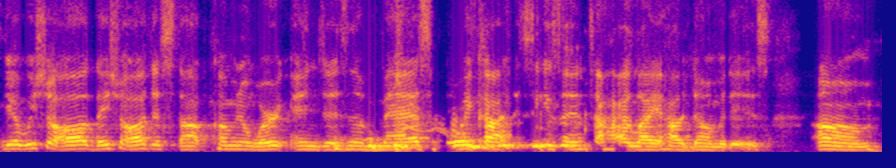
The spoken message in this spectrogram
Yeah, we should all they should all just stop coming to work and just a mass boycott the season to highlight how dumb it is. Um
